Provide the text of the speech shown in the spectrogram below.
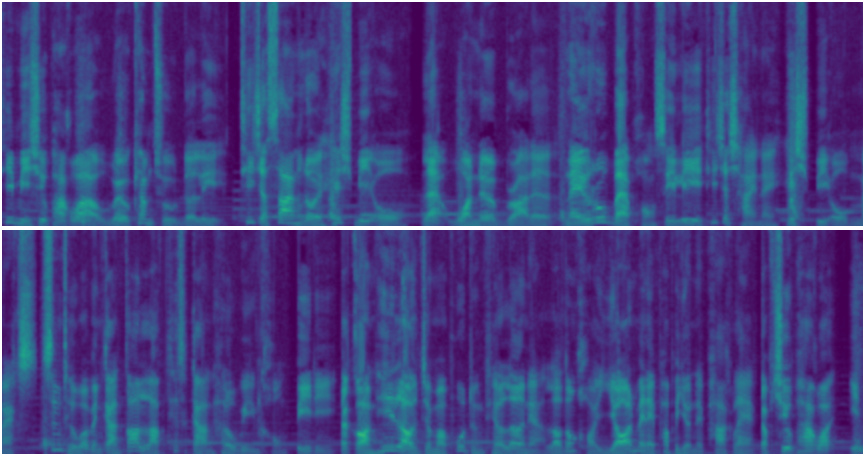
ที่มีชื่อภาคว่า Welcome to Derry ที่จะสร้างโดย HBO และ Warner Brother ในรูปแบบของซีรีส์ที่จะฉายใน HBO Max ซึ่งถือว่าเป็นการต้อนรับเทศกาลฮาโลวีนของปีนี้ แต่ก่อนที่เราจะมาพูดถึงเทเลอร์เนี่ย เราต้องขอย้อนไปในภาพยนตร์ในภาคแรก กับชื่อภาคว่า It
